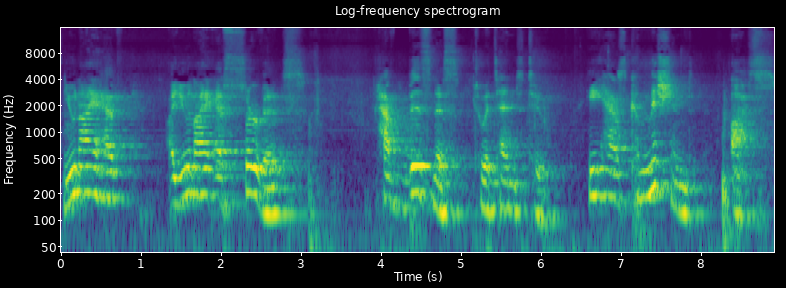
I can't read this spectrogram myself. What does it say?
You and I have, you and I as servants have business to attend to. He has commissioned us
